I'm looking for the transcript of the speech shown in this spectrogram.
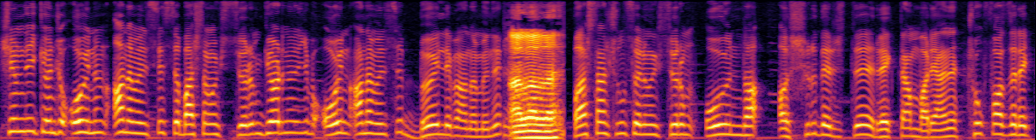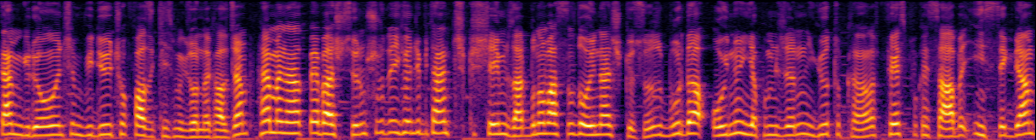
Şimdi ilk önce oyunun ana menüsüne size başlamak istiyorum. Gördüğünüz gibi oyun ana menüsü böyle bir ana menü. Allah Allah. Baştan şunu söylemek istiyorum. Oyunda aşırı derecede reklam var. Yani çok fazla reklam giriyor. Onun için videoyu çok fazla kesmek zorunda kalacağım. Hemen anlatmaya başlıyorum. Şurada ilk önce bir tane çıkış şeyimiz var. Buna bastığınızda oyundan çıkıyorsunuz. Burada oyunun yapımcılarının YouTube kanalı, Facebook hesabı, Instagram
